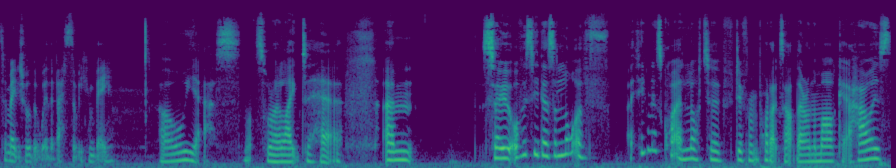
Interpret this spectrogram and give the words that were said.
to make sure that we're the best that we can be. Oh yes, that's what I like to hear. Um, so obviously, there's a lot of. I think there's quite a lot of different products out there on the market. How is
